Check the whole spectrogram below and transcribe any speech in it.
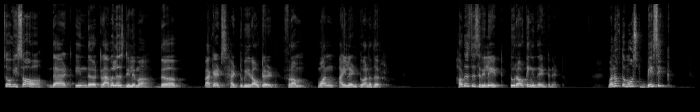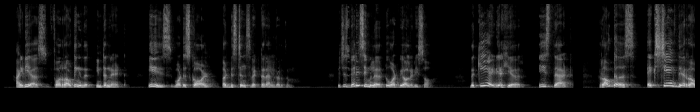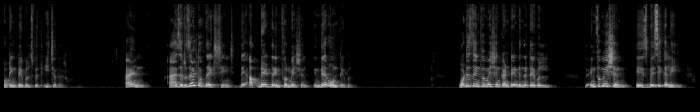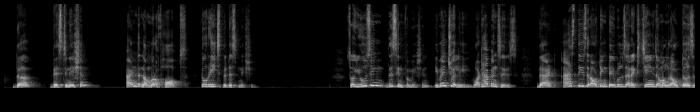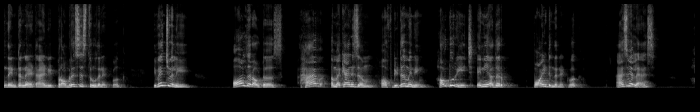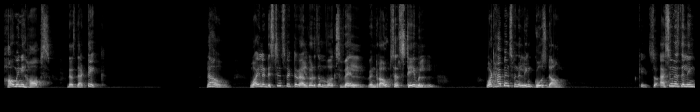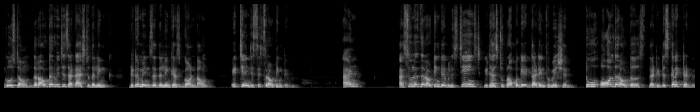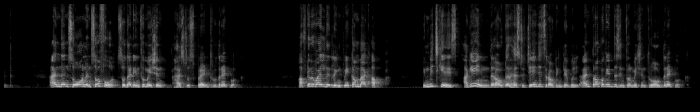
So we saw that in the traveler's dilemma, the packets had to be routed from one island to another. How does this relate to routing in the internet? One of the most basic ideas for routing in the internet is what is called a distance vector algorithm, which is very similar to what we already saw. The key idea here is that routers exchange their routing tables with each other. And as a result of the exchange, they update the information in their own table. What is the information contained in the table? The information is basically the destination and the number of hops to reach the destination. So using this information, eventually what happens is that as these routing tables are exchanged among routers in the internet and it progresses through the network, eventually all the routers have a mechanism of determining how to reach any other point in the network as well as how many hops does that take. Now, while a distance vector algorithm works well when routes are stable, what happens when a link goes down? Okay, so as soon as the link goes down, the router which is attached to the link determines that the link has gone down. It changes its routing table. And as soon as the routing table is changed, it has to propagate that information to all the routers that it is connected with. And then so on and so forth, so that information has to spread through the network. After a while, the link may come back up, in which case, again, the router has to change its routing table and propagate this information throughout the network.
